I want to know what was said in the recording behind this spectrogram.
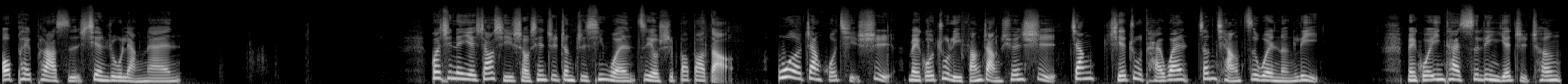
？OPEC Plus 陷入两难。关心内页消息，首先至政治新闻。自由时报报道，乌俄战火起势，美国助理防长宣誓将协助台湾增强自卫能力。美国印太司令也指称，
